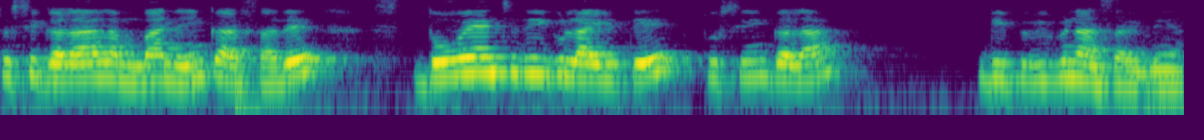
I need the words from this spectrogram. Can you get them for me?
ਤੁਸੀਂ ਗਲਾ ਲੰਬਾ ਨਹੀਂ ਕਰ ਸਕਦੇ। 2 ਇੰਚ ਦੀ ਗੁਲਾਈ ਤੇ ਤੁਸੀਂ ਗਲਾ ਡੀਪ ਵੀ ਬਣਾ ਸਕਦੇ ਆ।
